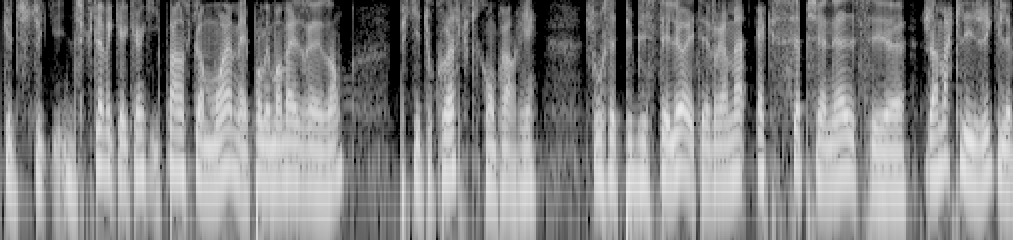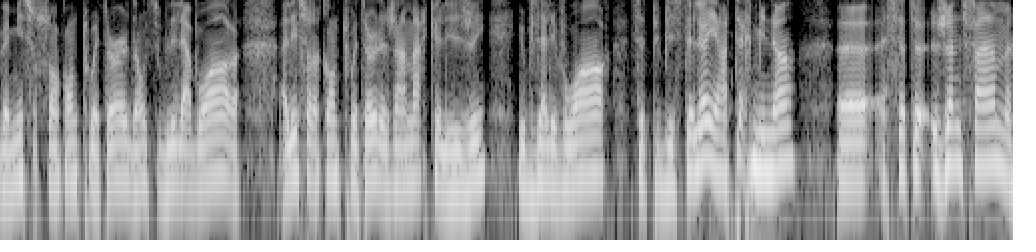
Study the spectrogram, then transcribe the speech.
que discuter avec quelqu'un qui pense comme moi, mais pour les mauvaises raisons, puis qui est tout croche puis qui comprend rien. Je trouve que cette publicité-là était vraiment exceptionnelle. C'est euh, Jean-Marc Léger qui l'avait mis sur son compte Twitter. Donc, si vous voulez la voir, allez sur le compte Twitter de Jean-Marc Léger et vous allez voir cette publicité-là. Et en terminant, euh, cette jeune femme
